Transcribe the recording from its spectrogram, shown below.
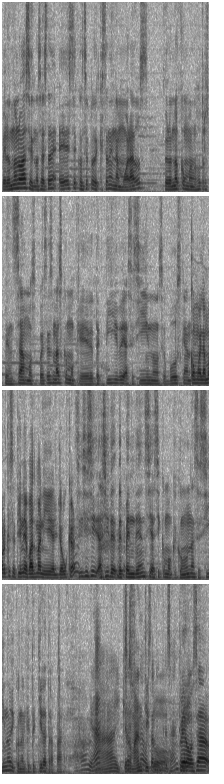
pero no lo hacen. O sea, está ese concepto de que están enamorados, pero no como nosotros pensamos. Pues es más como que detective, asesino, se buscan. Como el amor que se tiene Batman y el Joker. Sí, sí, sí, así de dependencia, así como que con un asesino y con el que te quiere atrapar. Ah, mira. Ay, qué Eso romántico. Pero, o sea,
